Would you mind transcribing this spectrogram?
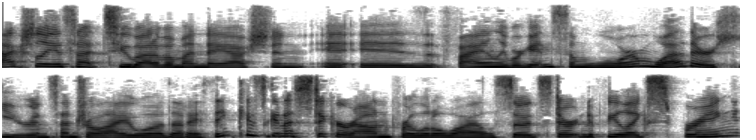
Actually, it's not too bad of a Monday, Ashton. It is finally, we're getting some warm weather here in central Iowa that I think is going to stick around for a little while. So it's starting to feel like spring.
